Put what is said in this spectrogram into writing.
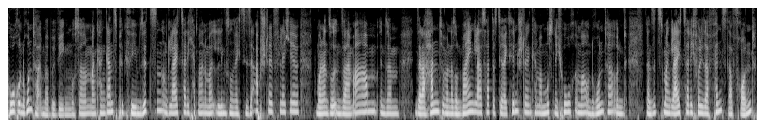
hoch und runter immer bewegen muss, sondern man kann ganz bequem sitzen und gleichzeitig hat man dann immer links und rechts diese Abstellfläche, wo man dann so in seinem Arm, in seinem, in seiner Hand, wenn man da so ein Weinglas hat, das direkt hinstellen kann. Man muss nicht hoch immer und runter und dann sitzt man gleichzeitig vor dieser Fensterfront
